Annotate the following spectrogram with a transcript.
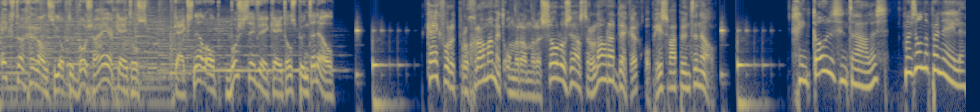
extra garantie op de Bosch HR-ketels. Kijk snel op boschcvketels.nl. Kijk voor het programma met onder andere solozeilster Laura Dekker op hiswa.nl. Geen kolencentrales, maar zonnepanelen.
